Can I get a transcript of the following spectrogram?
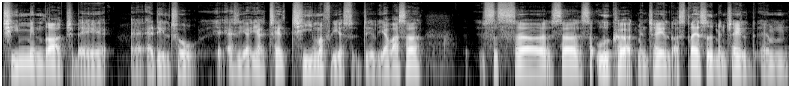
time mindre tilbage af del 2. Altså, jeg, jeg talte timer, fordi jeg, det, jeg var så, så, så, så, så udkørt mentalt og stresset mentalt. Øhm,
